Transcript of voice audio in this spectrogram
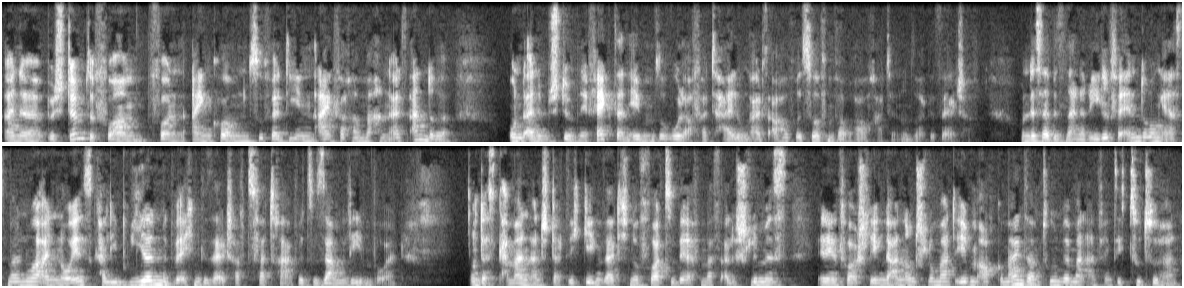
Eine bestimmte Form von Einkommen zu verdienen einfacher machen als andere. Und einen bestimmten Effekt dann eben sowohl auf Verteilung als auch auf Ressourcenverbrauch hat in unserer Gesellschaft. Und deshalb ist eine Regelveränderung erstmal nur ein neues Kalibrieren, mit welchem Gesellschaftsvertrag wir zusammenleben wollen. Und das kann man, anstatt sich gegenseitig nur vorzuwerfen, was alles Schlimmes in den Vorschlägen der anderen schlummert, eben auch gemeinsam tun, wenn man anfängt, sich zuzuhören.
